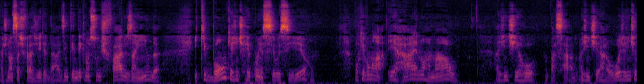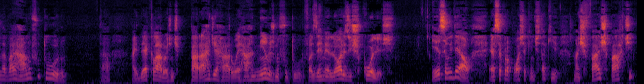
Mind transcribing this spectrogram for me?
as nossas fragilidades, entender que nós somos falhos ainda e que bom que a gente reconheceu esse erro, porque vamos lá, errar é normal. A gente errou no passado, a gente erra hoje, a gente ainda vai errar no futuro. Tá? A ideia é, claro, a gente parar de errar ou errar menos no futuro, fazer melhores escolhas. Esse é o ideal. Essa é a proposta que a gente está aqui. Mas faz parte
